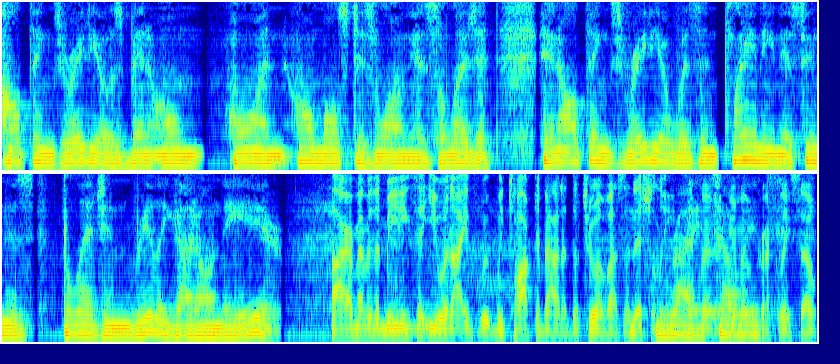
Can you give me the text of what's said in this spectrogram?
All Things Radio has been on on almost as long as the legend. And All Things Radio was in planning as soon as the legend really got on the air. I remember the meetings that you and I we, we talked about it, the two of us initially, right? If, if so you remember correctly. So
